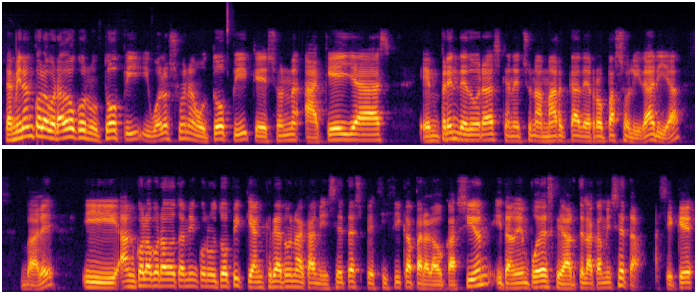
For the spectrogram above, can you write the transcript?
También han colaborado con Utopi, igual os suena Utopi, que son aquellas emprendedoras que han hecho una marca de ropa solidaria, ¿vale? Y han colaborado también con Utopic que han creado una camiseta específica para la ocasión y también puedes crearte la camiseta. Así que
